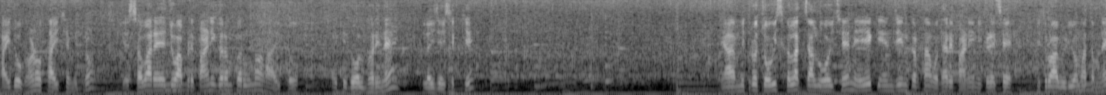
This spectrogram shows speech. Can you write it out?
ફાયદો ઘણો થાય છે, મિત્રો. કે સવારે જો આપણે પાણી ગરમ કરવું ન હોય તો અહીંથી ડોલ ભરીને લઈ જઈ શકીએ. આ મિત્રો ચોવીસ કલાક ચાલુ હોય છે ને એક એન્જિન કરતાં વધારે પાણી નીકળે છે. મિત્રો, આ વિડીયોમાં તમને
